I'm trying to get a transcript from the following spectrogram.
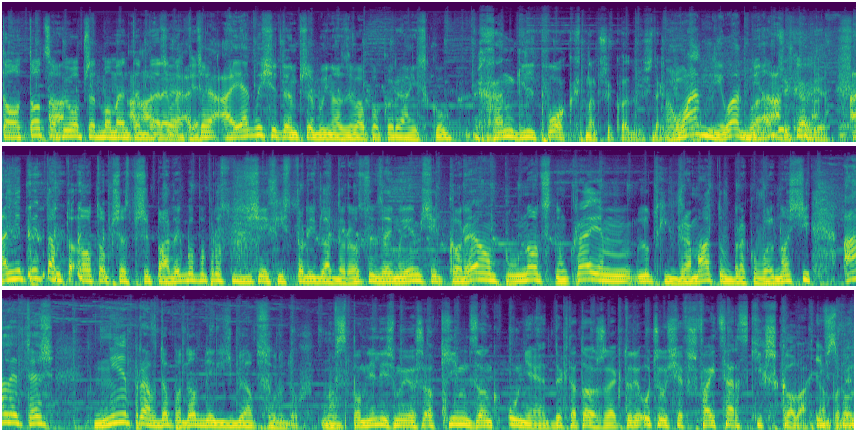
to, to co A- było przed momentem w A, cze- a, cze- a jakby się ten przebój nazywał po koreańsku? Hangil Płok na przykład byś tak No, ładnie, ładnie. A, Ciekawie. a nie pytam to o to przez przypadek, bo po prostu dzisiaj w historii dla dorosłych zajmujemy się Koreą Północną, krajem ludzkich dramatów, braku wolności, ale też nieprawdopodobnej liczby absurdów. No. Wspomnieliśmy już o Kim Jong-unie, dyktatorze, który uczył się w szwajcarskich szkołach. I Tam wspomniałeś,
